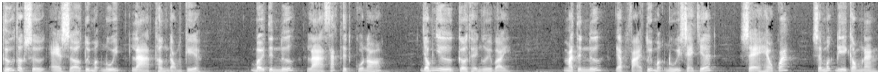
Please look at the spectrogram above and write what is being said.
Thứ thật sự e sợ túi mật núi là thần động kia. Bởi tinh nước là xác thịt của nó, giống như cơ thể người vậy. Mà tinh nước gặp phải túi mật núi sẽ chết, sẽ héo quát, sẽ mất đi công năng.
